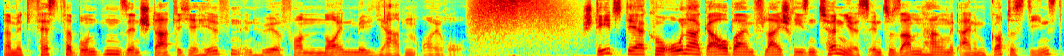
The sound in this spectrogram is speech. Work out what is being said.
Damit fest verbunden sind staatliche Hilfen in Höhe von 9 Milliarden Euro. Steht der Corona-Gau beim Fleischriesen Tönnies im Zusammenhang mit einem Gottesdienst?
